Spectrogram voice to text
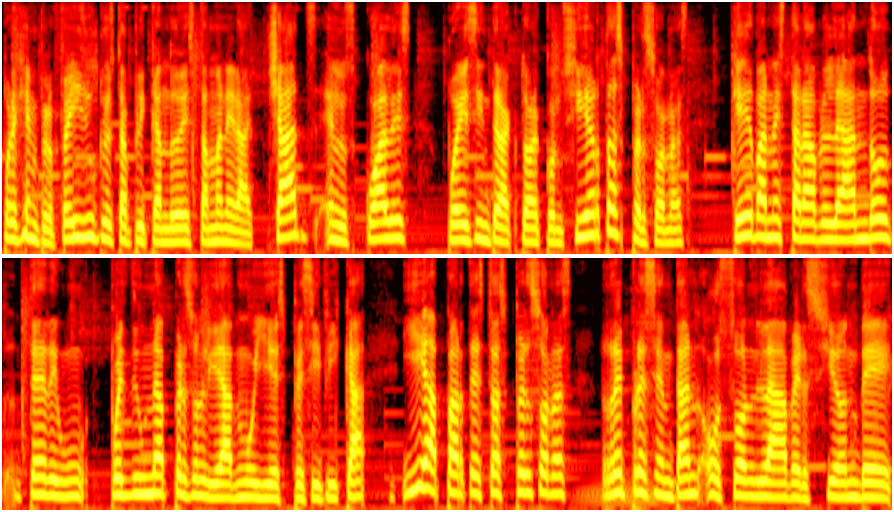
Por ejemplo, Facebook lo está aplicando de esta manera, chats en los cuales puedes interactuar con ciertas personas que van a estar hablando de, pues de una personalidad muy específica y aparte estas personas representan o son la versión de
